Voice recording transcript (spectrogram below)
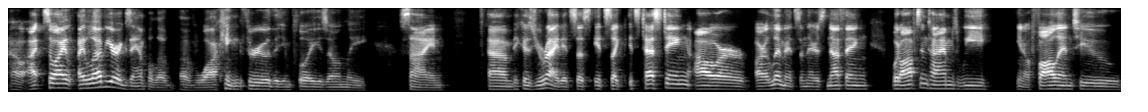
Oh, I, so I, I love your example of, of walking through the employees only sign um, because you're right. It's just, it's like, it's testing our, our limits and there's nothing, what oftentimes we, you know, fall into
